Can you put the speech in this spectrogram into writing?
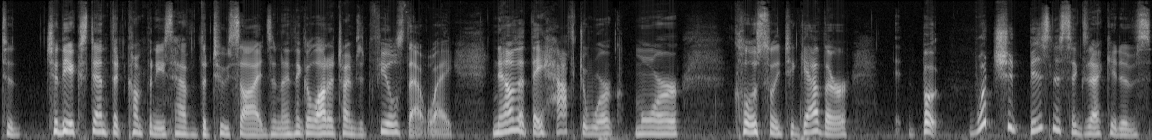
to to the extent that companies have the two sides and I think a lot of times it feels that way. Now that they have to work more closely together, but what should business executives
